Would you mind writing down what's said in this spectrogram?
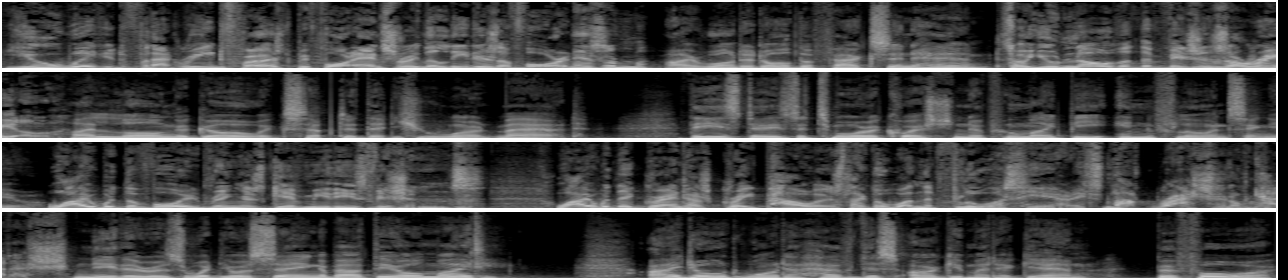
You waited for that reed first before answering the leaders of Vorinism? I wanted all the facts in hand. So you know that the visions are real? I long ago accepted that you weren't mad. These days, it's more a question of who might be influencing you. Why would the Voidbringers give me these visions? Why would they grant us great powers like the one that flew us here? It's not rational, Kadash. Neither is what you're saying about the Almighty. I don't want to have this argument again. Before,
